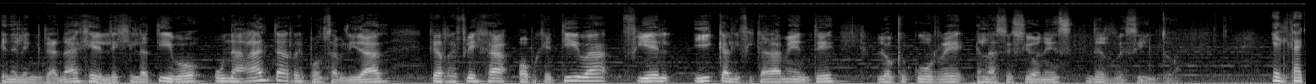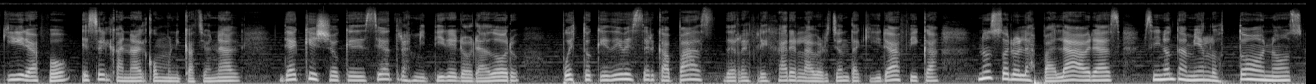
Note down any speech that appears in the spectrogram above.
en el engranaje legislativo una alta responsabilidad que refleja objetiva, fiel y calificadamente lo que ocurre en las sesiones del recinto. El taquígrafo es el canal comunicacional de aquello que desea transmitir el orador, puesto que debe ser capaz de reflejar en la versión taquigráfica no solo las palabras, sino también los tonos,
